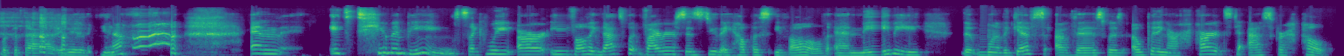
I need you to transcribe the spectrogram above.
look at that. it is, you know? and it's human beings. Like we are evolving. That's what viruses do. They help us evolve. And maybe that one of the gifts of this was opening our hearts to ask for help.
